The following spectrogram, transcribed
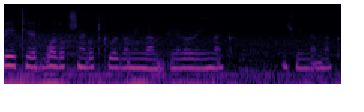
Békét, boldogságot küldve minden élőlénynek és mindennek.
